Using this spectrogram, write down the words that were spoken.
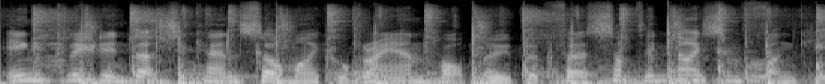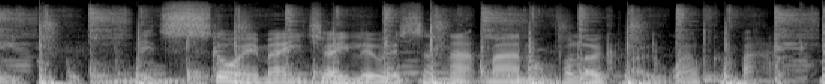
including Dutch Can Soul, Michael Gray, and Hot Mood. But first, something nice and funky. It's Stoim, AJ Lewis, and that man Opolopo. Welcome back.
